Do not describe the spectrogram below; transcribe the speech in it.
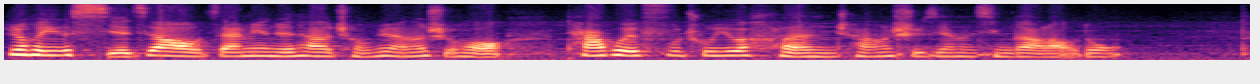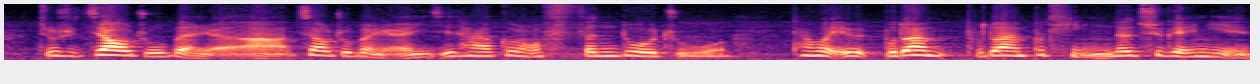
任何一个邪教在面对他的成员的时候，他会付出一个很长时间的情感劳动。就是教主本人啊，教主本人以及他的各种分舵主，他会不断、不断、不停的去给你、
